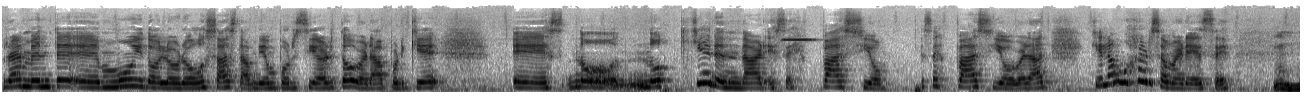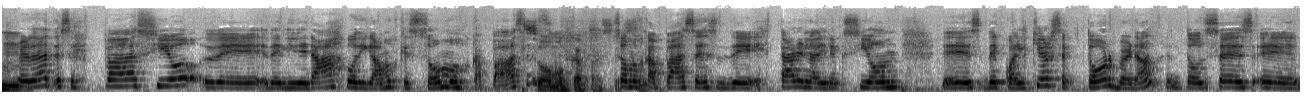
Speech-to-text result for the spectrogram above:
realmente eh, muy dolorosas también, por cierto, ¿verdad? Porque es- no, no quieren dar ese espacio, ese espacio, ¿verdad? Que la mujer se merece. ¿Verdad? Ese espacio de, de liderazgo, digamos que somos capaces. Somos capaces. Somos sí. capaces de estar en la dirección es, de cualquier sector, ¿verdad? Entonces, eh,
